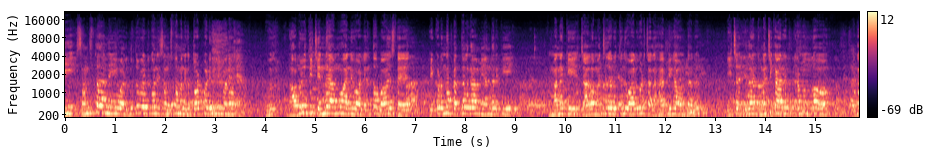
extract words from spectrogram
ఈ సంస్థని వాళ్ళు గుర్తుపెట్టుకొని ఈ సంస్థ మనకి తోడ్పడింది మనం అభివృద్ధి చెందాము అని వాళ్ళు ఎంతో భావిస్తే ఇక్కడున్న పెద్దలుగా మీ అందరికీ మనకి చాలా మంచి జరుగుతుంది. వాళ్ళు కూడా చాలా హ్యాపీగా ఉంటారు. ఈ చ ఇలాంటి మంచి కార్యక్రమంలో ఒక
